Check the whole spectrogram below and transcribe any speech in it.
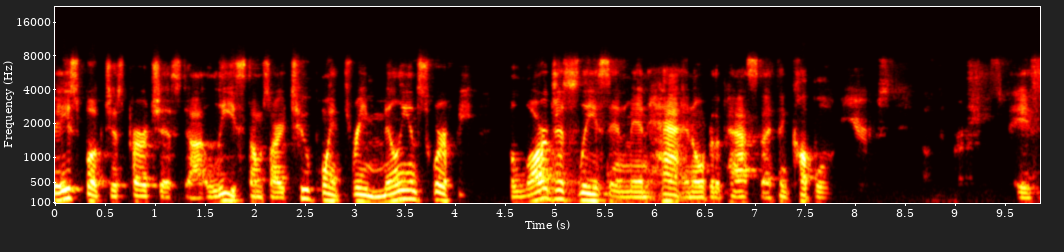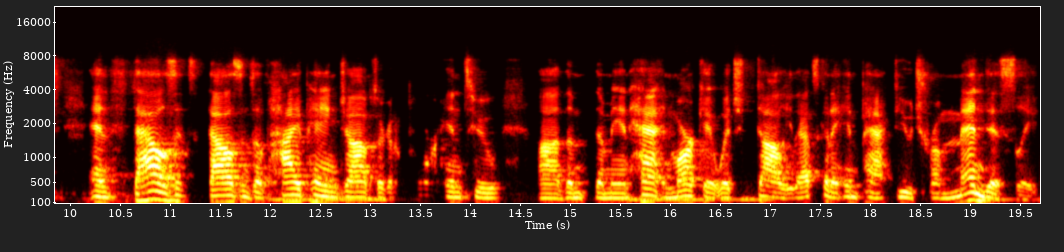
Facebook just purchased, uh, leased, I'm sorry, 2.3 million square feet, the largest lease in Manhattan over the past, I think, couple of years of commercial space and thousands thousands of high paying jobs are going to pour into uh, the, the Manhattan market, which Dolly, that's going to impact you tremendously.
